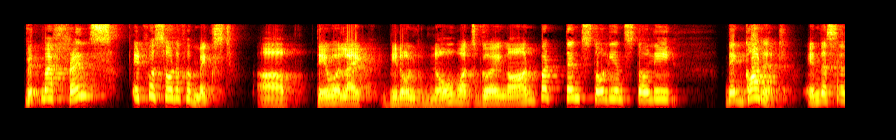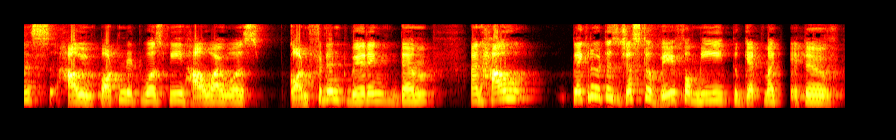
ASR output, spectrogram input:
With my friends it was sort of a mixed uh, they were like we don't know what's going on but then slowly and slowly they got it in the sense how important it was me how i was confident wearing them and how like you know it is just a way for me to get my creative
